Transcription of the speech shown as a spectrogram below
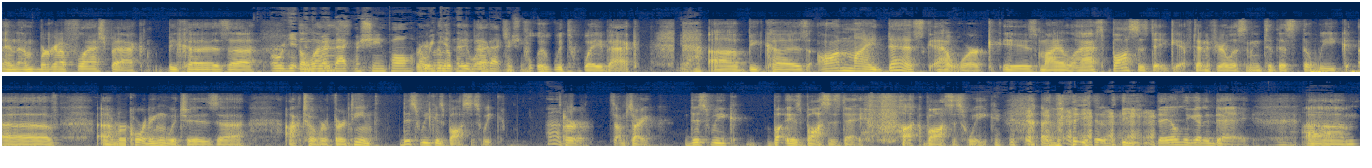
and um, we're going to flashback because uh, Are we getting the last- Wayback Machine, Paul? Are going getting in the way Wayback Machine? With way back, Yeah. uh, because on my desk at work is my last Boss's Day gift, and if you're listening to this the week of uh, recording, which is uh, October 13th, this week is Boss's Week. Huh. Or I'm sorry. This week is Boss's Day. Fuck Boss's Week. they, only get a day. Um,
